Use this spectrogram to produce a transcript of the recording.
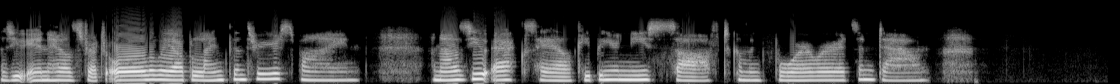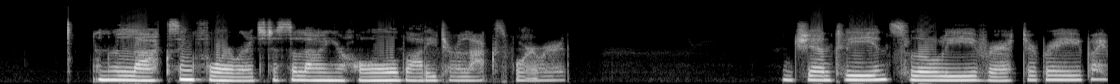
As you inhale, stretch all the way up, lengthen through your spine. And as you exhale, keeping your knees soft, coming forwards and down. And relaxing forwards, just allowing your whole body to relax forwards. And gently and slowly, vertebrae by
